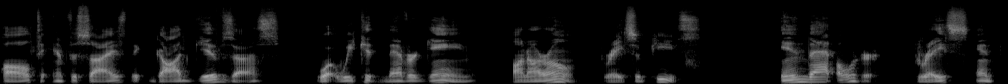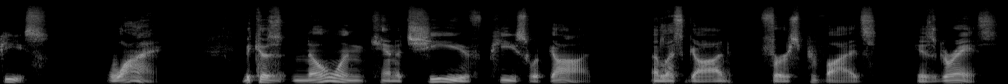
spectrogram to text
Paul to emphasize that God gives us what we could never gain on our own grace and peace. In that order, grace and peace. Why? Because no one can achieve peace with God unless God first provides his grace.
